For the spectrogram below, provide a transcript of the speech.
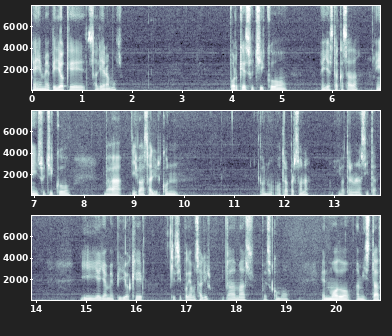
eh, me pidió que saliéramos. Porque su chico, ella está casada y su chico va, iba a salir con, con otra persona, iba a tener una cita. Y ella me pidió que, que si podíamos salir. Nada más, pues como en modo amistad.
